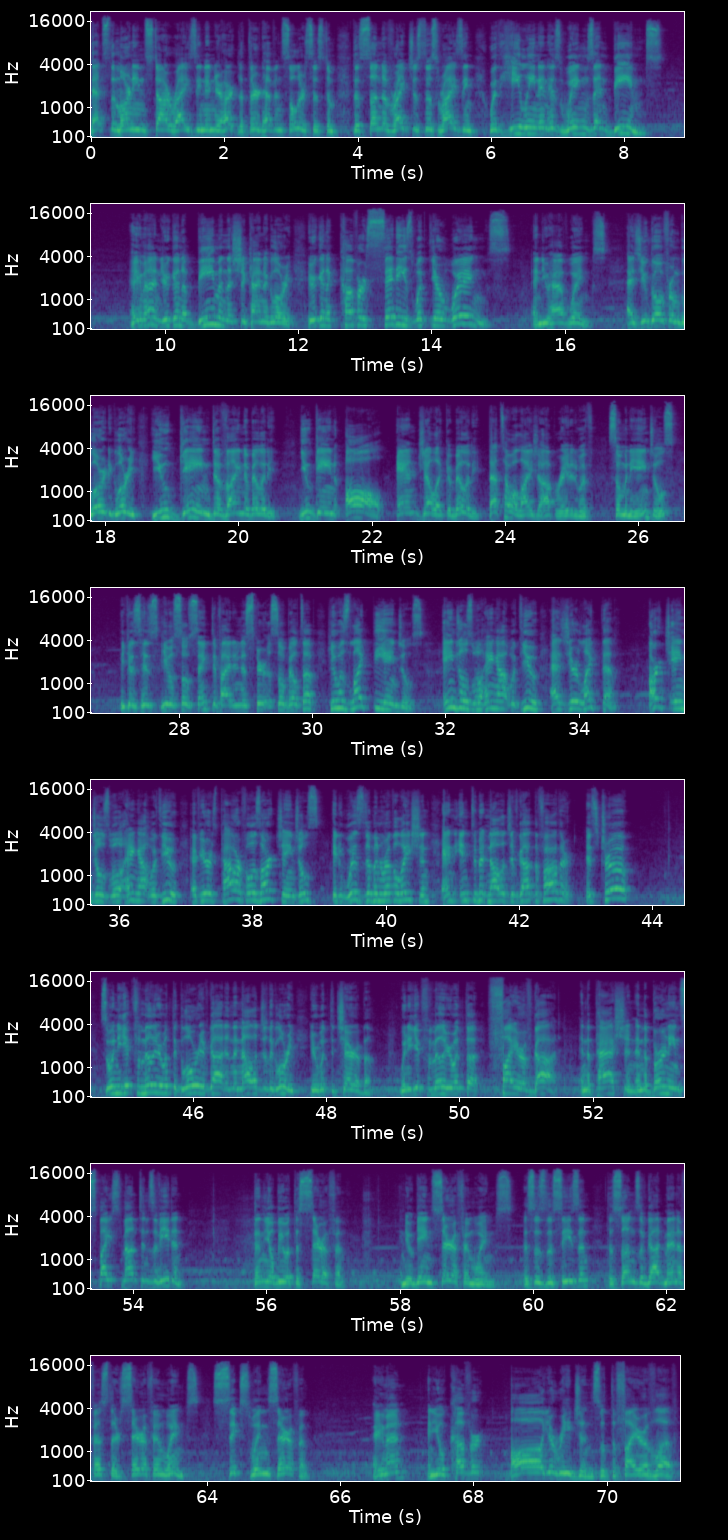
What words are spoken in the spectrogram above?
That's the morning star rising in your heart, the third heaven solar system, the sun of righteousness rising with healing in his wings and beams. Amen. You're going to beam in the Shekinah glory. You're going to cover cities with your wings. And you have wings. As you go from glory to glory, you gain divine ability. You gain all angelic ability. That's how Elijah operated with so many angels because his he was so sanctified and his spirit was so built up. He was like the angels. Angels will hang out with you as you're like them. Archangels will hang out with you if you're as powerful as archangels in wisdom and revelation and intimate knowledge of God the Father. It's true. So when you get familiar with the glory of God and the knowledge of the glory, you're with the cherubim. When you get familiar with the fire of God and the passion and the burning spiced mountains of Eden, then you'll be with the seraphim, and you'll gain seraphim wings. This is the season the sons of God manifest their seraphim wings. Six winged seraphim. Amen. And you'll cover all your regions with the fire of love.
